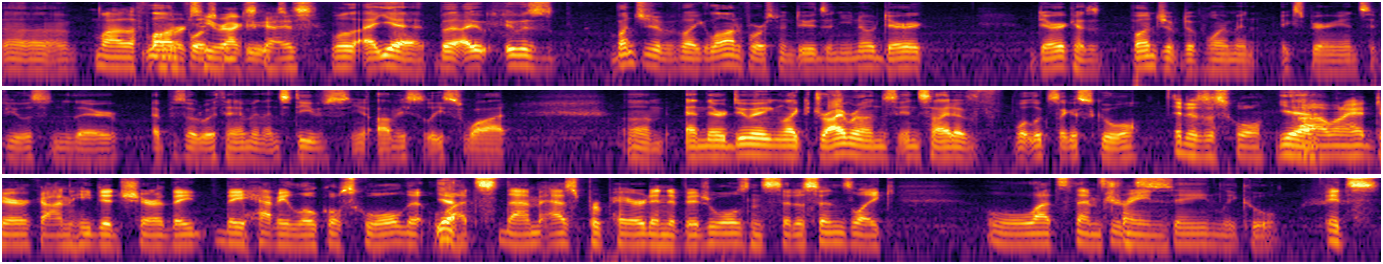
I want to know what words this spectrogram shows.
uh A lot of the law former enforcement T-Rex dudes. guys. Well, uh, yeah, but I, it was a bunch of like law enforcement dudes, and you know Derek. Derek has a bunch of deployment experience. If you listen to their episode with him, and then Steve's you know, obviously SWAT, um, and they're doing like dry runs inside of what looks like a school. It is a school. Yeah. Uh, when I had Derek on, he did share they they have a local school that Yeah. lets them as prepared individuals and citizens like lets them It's train. insanely cool. It's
